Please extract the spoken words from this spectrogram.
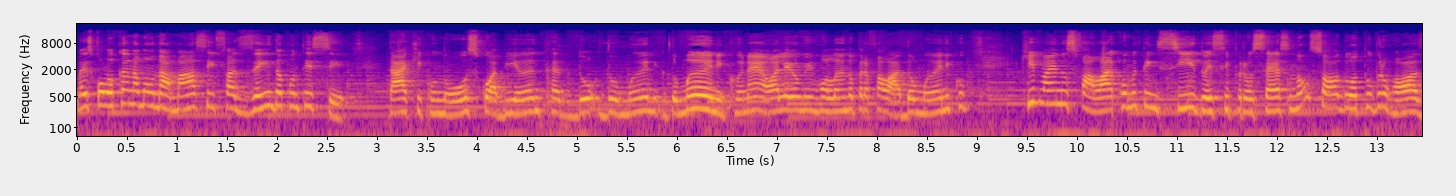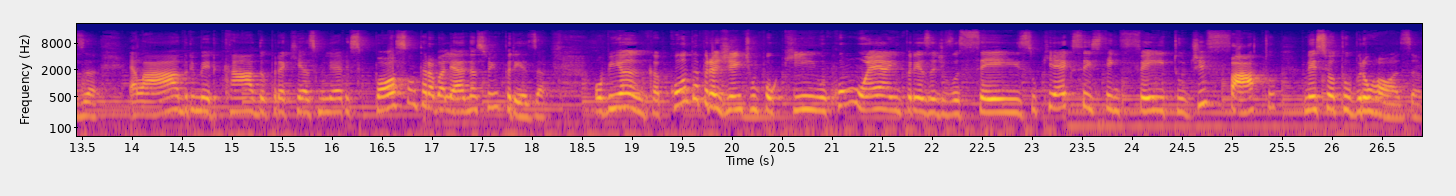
mas colocando a mão na massa e fazendo acontecer. Tá aqui conosco a Bianca do, do, Mânico, do Mânico, né? Olha eu me enrolando para falar, do Mânico que vai nos falar como tem sido esse processo, não só do Outubro Rosa, ela abre mercado para que as mulheres possam trabalhar na sua empresa. Ô Bianca, conta pra gente um pouquinho como é a empresa de vocês, o que é que vocês têm feito de fato nesse Outubro Rosa.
